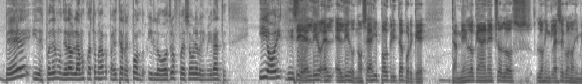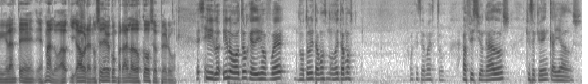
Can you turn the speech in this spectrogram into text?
ve y después del mundial hablamos cuánto me vas a pagar y te respondo. Y lo otro fue sobre los inmigrantes. Y hoy dice... Sí, él dijo, él, él dijo, no seas hipócrita porque también lo que han hecho los, los ingleses con los inmigrantes es, es malo. A- y Ahora, no se debe comparar las dos cosas, pero eh, y, lo, y lo otro que dijo fue, nosotros necesitamos, necesitamos, ¿cómo es que se llama esto? Aficionados que se queden callados,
